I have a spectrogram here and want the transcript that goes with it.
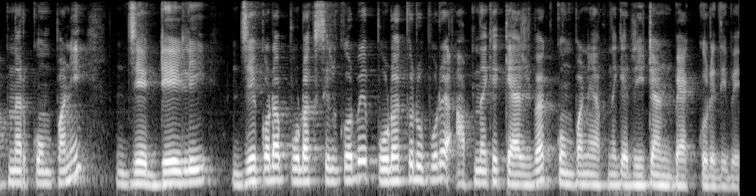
আপনার কোম্পানি যে ডেইলি যে কটা প্রোডাক্ট সেল করবে প্রোডাক্টের উপরে আপনাকে ক্যাশব্যাক কোম্পানি আপনাকে রিটার্ন ব্যাক করে দিবে।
